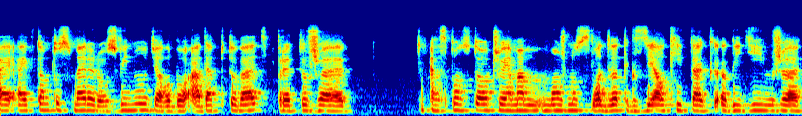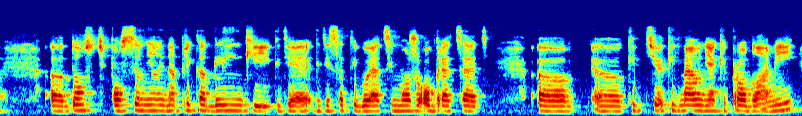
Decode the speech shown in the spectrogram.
aj, aj v tomto smere rozvinúť alebo adaptovať, pretože aspoň z toho, čo ja mám možnosť sledovať tak z diálky, tak vidím, že E, dosť posilnili napríklad linky, kde, kde sa tí vojaci môžu obracať, e, e, keď, keď majú nejaké problémy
